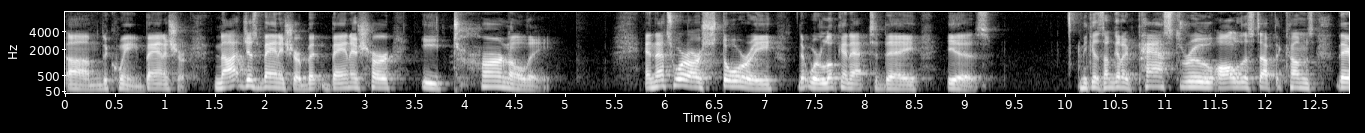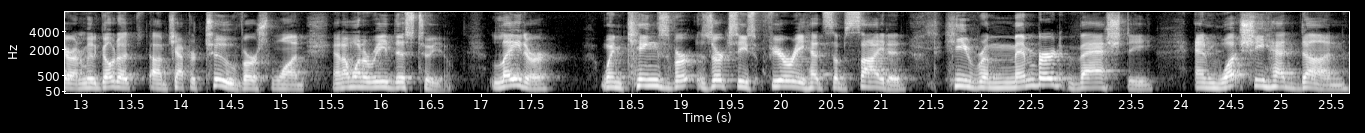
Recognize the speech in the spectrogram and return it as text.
um, the queen, banish her. Not just banish her, but banish her eternally. And that's where our story that we're looking at today is because I'm going to pass through all of the stuff that comes there. And I'm going to go to um, chapter 2, verse 1, and I want to read this to you. Later, when King Xerxes' fury had subsided, he remembered Vashti and what she had done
